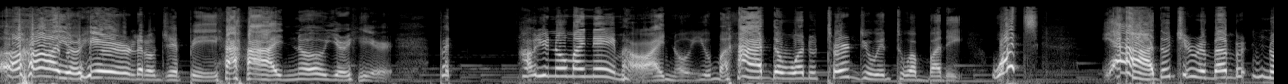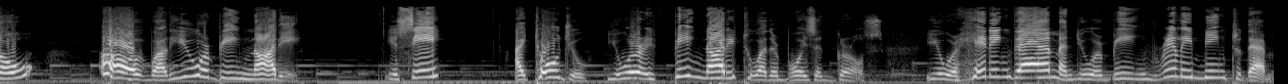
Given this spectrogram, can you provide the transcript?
Oh, you're here, little Jippy. I know you're here. But how do you know my name? Oh, I know you. I'm the one who turned you into a bunny. What? Yeah, don't you remember? No. Oh, well, you were being naughty. You see? I told you, you were being naughty to other boys and girls. You were hitting them and you were being really mean to them.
